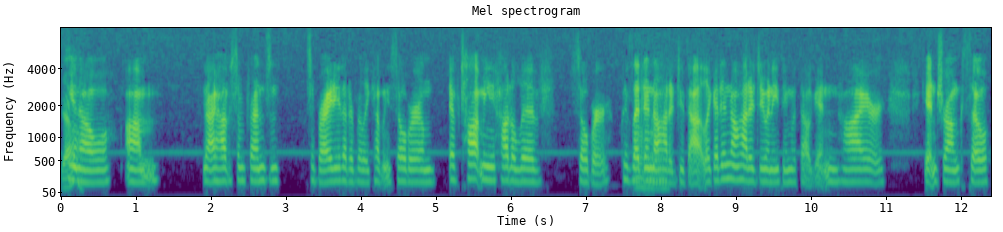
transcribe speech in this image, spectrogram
yeah. you know, um, you know, I have some friends in sobriety that have really kept me sober and have taught me how to live sober because I didn't know Mhm. how to do that. Like I didn't know how to do anything without getting high or getting drunk. So,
